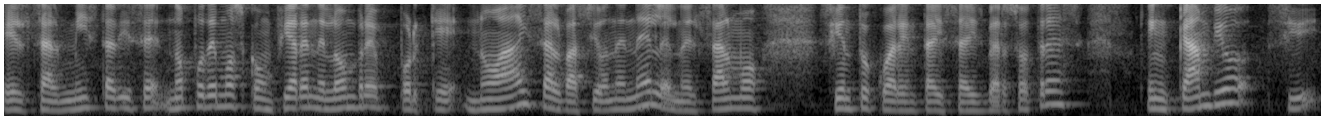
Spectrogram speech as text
el salmista dice, no podemos confiar en el hombre porque no hay salvación en él, en el Salmo 146, verso 3. En cambio, sí,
